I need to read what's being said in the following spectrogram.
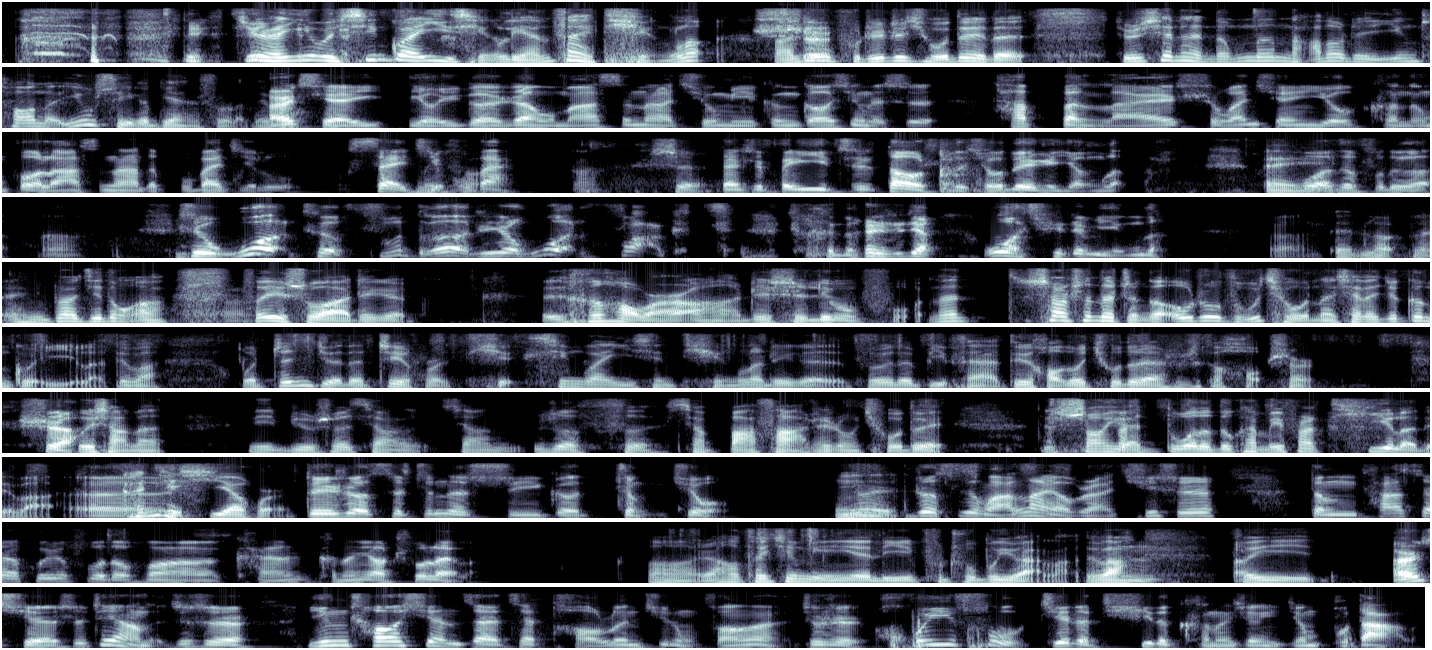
居然因为新冠疫情联赛停了 啊！利物浦这支球队的，就是现在能不能拿到这英超呢，又是一个变数了。而且有一个让我们阿森纳球迷更高兴的是，他本来是完全有可能破了阿森纳的不败记录。赛季不败。啊，是，但是被一支倒数的球队给赢了，哎，沃特福德啊，是沃特福德，这叫 What fuck，很多人是这样，我去这名字，啊，哎老哎你不要激动啊，所以说啊这个呃很好玩啊，这是利物浦，那上升的整个欧洲足球呢，现在就更诡异了，对吧？我真觉得这会儿停新冠疫情停了这个所有的比赛，对好多球队来说是个好事儿，是啊，为啥呢？你比如说像像热刺、像巴萨这种球队，伤员多的都快没法踢了，对吧？呃，赶紧歇会儿。对热刺真的是一个拯救，因为热刺就完了，要不然其实等他再恢复的话，凯恩可能要出来了。嗯，然后孙兴民也离复出不远了，对吧？嗯。所以，而且是这样的，就是英超现在在讨论几种方案，就是恢复接着踢的可能性已经不大了。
